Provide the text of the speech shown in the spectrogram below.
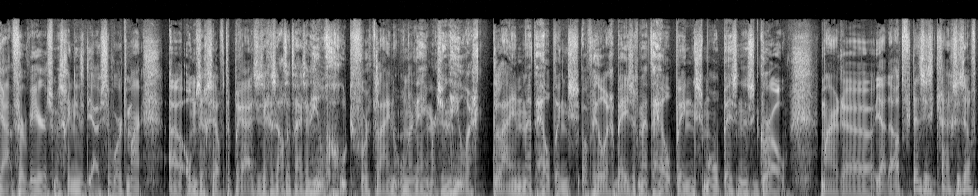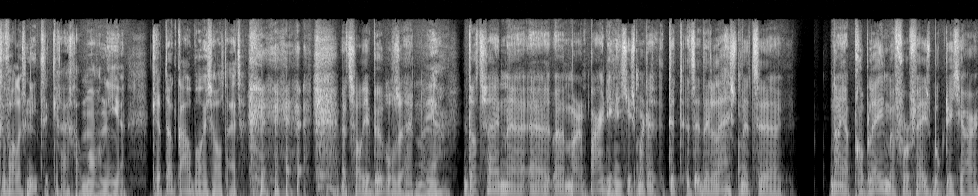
ja, verweer is misschien niet het juiste woord, maar eh, om zichzelf te prijzen zeggen ze altijd: wij zijn heel goed voor kleine ondernemers. Zijn heel erg klein met helpings, of heel erg bezig met helping small business grow. Maar eh, ja, de advertenties krijgen ze zelf toevallig niet. Ik krijg allemaal van die eh, crypto cowboys altijd. Het zal je bubbel zijn. Ja. Dat zijn maar een paar dingetjes. Maar de, de, de, de lijst met nou ja, problemen voor Facebook dit jaar,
